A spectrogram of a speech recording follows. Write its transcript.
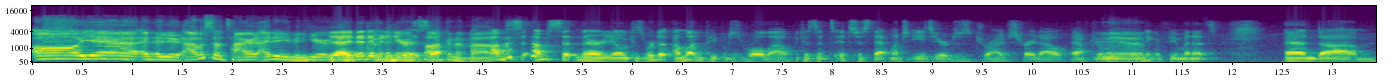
Oh yeah, and uh, dude, I was so tired I didn't even hear. Yeah, what didn't even hear it. So Talking about. I'm I'm sitting there, you know, because we're just, I'm letting people just roll out because it's it's just that much easier to just drive straight out after like Yeah. waiting a few minutes. And um,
